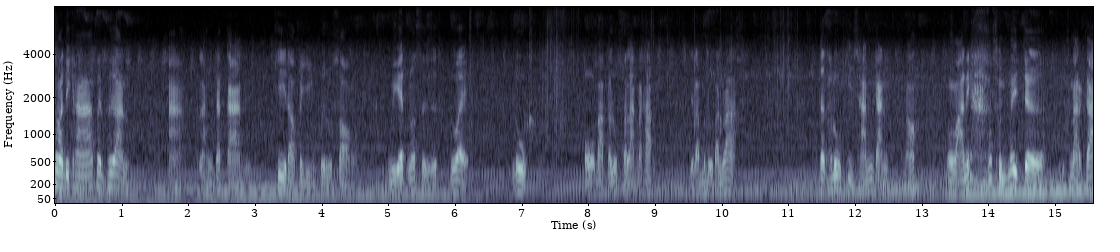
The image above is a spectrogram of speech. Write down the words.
สวัสดีครับเพื่อนๆอ่าหลังจากการที่เราไปยิงปืนลูกซอง vs หนังสือด้วยลูกโอบากกับลูกสลักนะครับ เดี๋ยวเรามาดูกันว่า จะทะลุกี่ชั้นกันเนาะเมื่อวานนี้หากระสุนไม่เจอขนาดก้า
